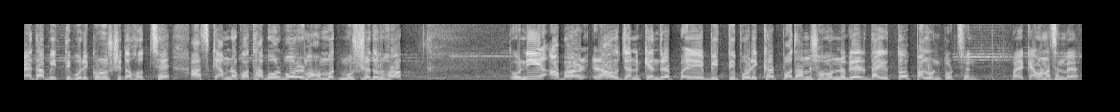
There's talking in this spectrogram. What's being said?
মেধা বৃত্তি পরীক্ষা অনুষ্ঠিত হচ্ছে। আজকে আমরা কথা বলব মোহাম্মদ মুর্শেদুল হক। উনি আবার রাউজান কেন্দ্রে বৃত্তি পরীক্ষার প্রধান সমন্বয়ের দায়িত্ব পালন করছেন। ভাই, কেমন আছেন ভাইয়া?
